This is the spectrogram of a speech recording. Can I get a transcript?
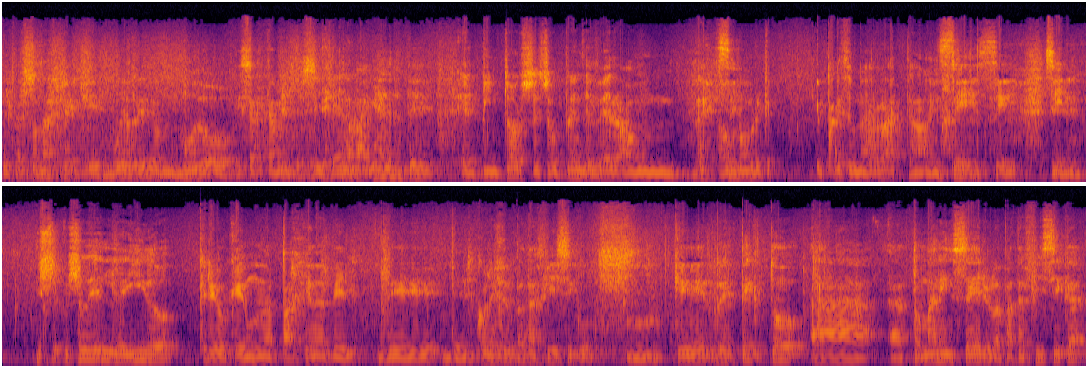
el personaje que muere de un modo Exactamente, sí. extravagante. El pintor se sorprende ver a un, a un hombre que, que parece una rata. Sí, sí, sí. Eh. Yo, yo he leído, creo que una página del, de- del Colegio Patafísico, que respecto a, a tomar en serio la patafísica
